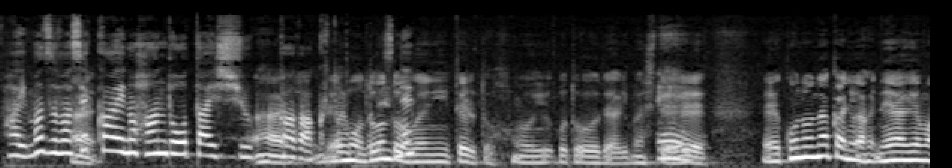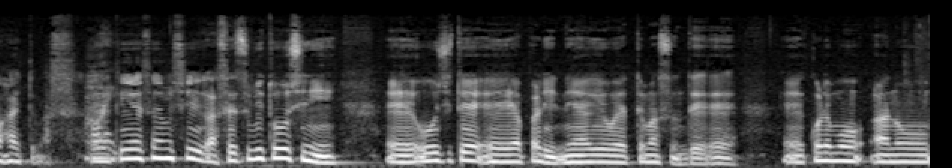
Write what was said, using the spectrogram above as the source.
はい、まずは世界の半導体出荷額、はい、ということですね。もうどんどん上にいってるということでありまして、えー、えー、この中には値上げも入ってます。はい、TSMC が設備投資に、えー、応じて、えー、やっぱり値上げをやってますんで、えー、これも、あの、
